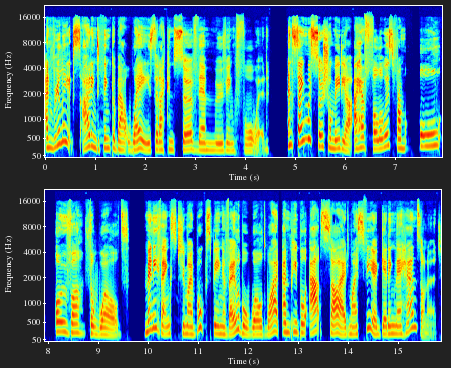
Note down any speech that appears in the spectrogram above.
and really exciting to think about ways that I can serve them moving forward. And same with social media, I have followers from all over the world. Many thanks to my books being available worldwide and people outside my sphere getting their hands on it.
